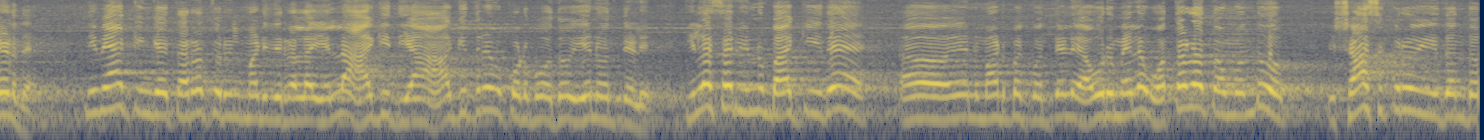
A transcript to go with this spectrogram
ಹೇಳಿದೆ. ನೀವು ಯಾಕೆ ಹಿಂಗೆ ತರತುರಿಲಿ ಮಾಡಿದ್ದೀರಲ್ಲ ಎಲ್ಲ ಆಗಿದೆಯಾ? ಆಗಿದ್ದರೆ ಕೊಡ್ಬೋದು, ಏನು ಅಂತೇಳಿ. ಇಲ್ಲ ಸರ್, ಇನ್ನೂ ಬಾಕಿ ಇದೆ ಏನು ಮಾಡಬೇಕು ಅಂತೇಳಿ, ಅವ್ರ ಮೇಲೆ ಒತ್ತಡ ತೊಗೊಂಬಂದು ಶಾಸಕರು ಇದೊಂದು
